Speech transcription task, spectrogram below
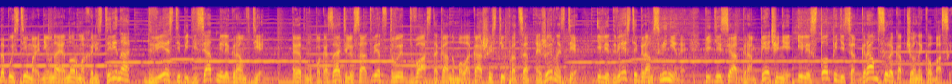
Допустимая дневная норма холестерина 250 мг в день. Этому показателю соответствует 2 стакана молока 6% жирности или 200 грамм свинины, 50 грамм печени или 150 грамм сырокопченой колбасы.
